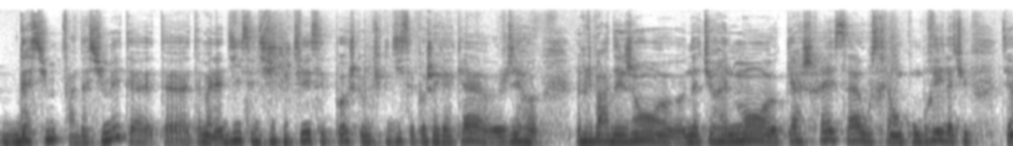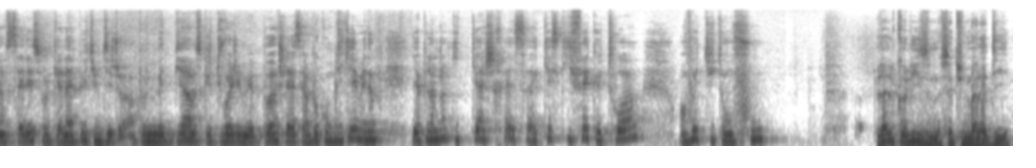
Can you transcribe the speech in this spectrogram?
d'assumer enfin d'assumer ta, ta, ta, maladie ses difficultés ses poches comme tu le dis ses poches à caca. Euh, je veux dire euh, la plupart des gens euh, naturellement euh, cacheraient ça ou seraient encombrés. Là tu t'es installé sur le canapé tu me dis je dois un peu me mettre bien parce que tu vois j'ai mes poches. Là c'est un peu compliqué. Mais donc il y a plein de gens qui cacheraient ça. Qu'est-ce qui fait que toi en fait tu t'en fous? L'alcoolisme c'est une maladie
